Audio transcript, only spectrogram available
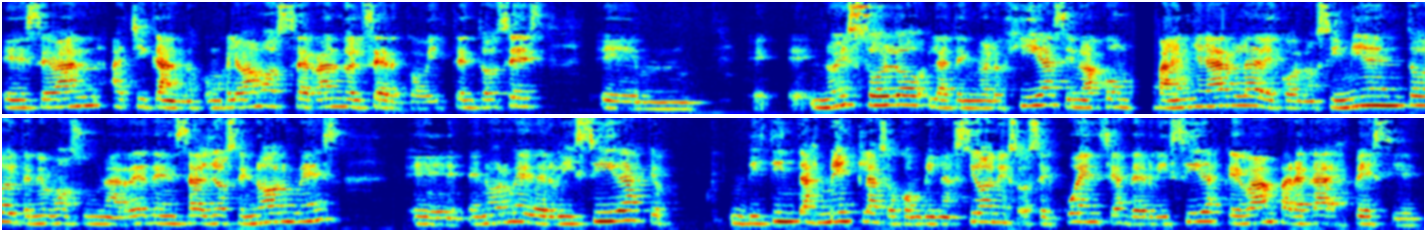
eh, se van achicando, como que le vamos cerrando el cerco, ¿viste? Entonces, em, eh, no es solo la tecnología, sino acompañarla de conocimiento y tenemos una red de ensayos enormes eh, enorme de herbicidas, que distintas mezclas o combinaciones o secuencias de herbicidas que van para cada especie.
